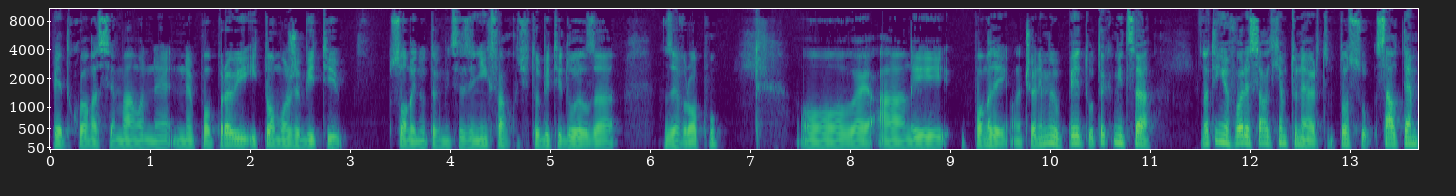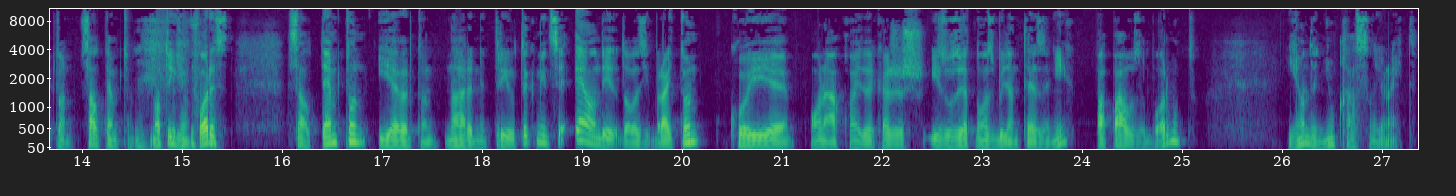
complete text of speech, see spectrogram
pet kola se malo ne, ne popravi i to može biti solidna utakmica za njih, svakako će to biti duel za, za Evropu. Ovaj, ali, pogledaj, znači oni imaju pet utakmica, Nottingham Forest, Southampton, Everton, to su Southampton, Southampton, Nottingham Forest, Southampton i Everton, naredne tri utakmice, e onda dolazi Brighton, koji je onako, ajde da kažeš, izuzetno ozbiljan te za njih, pa pauza Bournemouth, i onda Newcastle United.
